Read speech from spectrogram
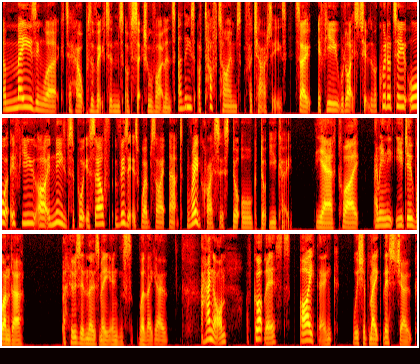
amazing work to help the victims of sexual violence, and these are tough times for charities. So, if you would like to chip them a quid or two, or if you are in need of support yourself, visit its website at rapecrisis.org.uk. Yeah, quite. I mean, you do wonder who's in those meetings where they go, hang on, I've got this. I think we should make this joke,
